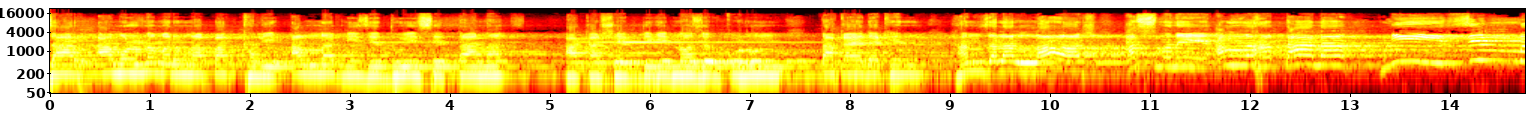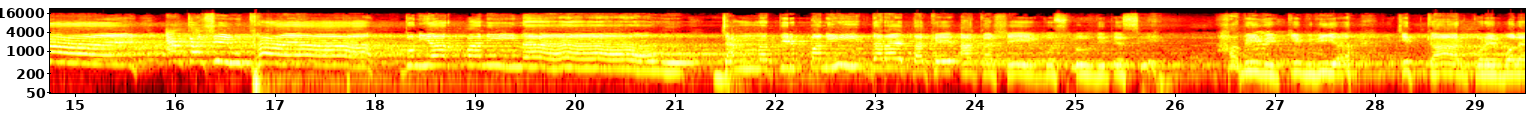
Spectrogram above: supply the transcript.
যার আমল নামার নাপাক খালি আল্লাহ নিজে ধুয়েছে তা না। আকাশের দিকে নজর করুন, তাকায় দেখেন হানজালার লাশ আসমানে আল্লাহ তাআলা নিজ জিম্মায় আকাশে উঠায়া দুনিয়ার পানি না জান্নাতের পানি দ্বারায় তাকে আকাশে গোসল দিতেছে। হাবিবি কিবরিয়া চিৎকার করে বলে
